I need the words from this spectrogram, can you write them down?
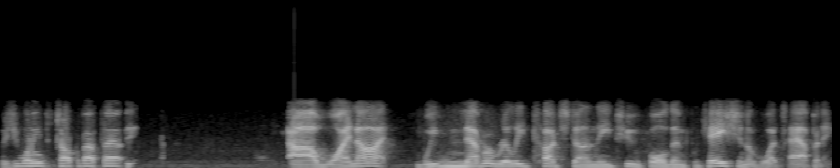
Was you wanting to talk about that? Uh, why not? We've never really touched on the twofold implication of what's happening.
